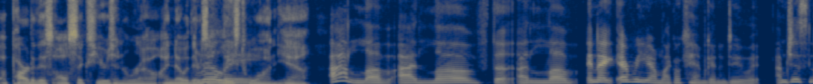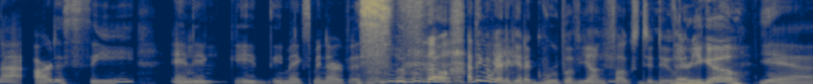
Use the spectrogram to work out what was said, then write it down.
a part of this all six years in a row. I know there's at least one. Yeah. I love, I love the, I love, and like every year I'm like, okay, I'm gonna do it. I'm just not artisty, and it, mm-hmm. it it makes me nervous. so I think I'm gonna get a group of young folks to do it. There it. you go. Yeah.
